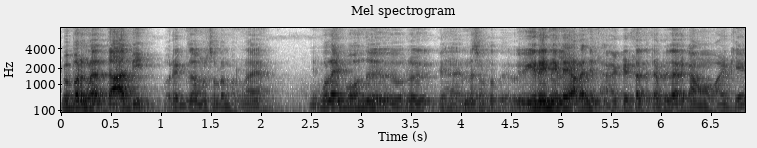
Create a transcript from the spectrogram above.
இப்போ பாருங்களேன் தாதி ஒரு எக்ஸாம்பிள் சொல்கிறேன் பாருங்களேன். இவங்களாம் இப்போ வந்து ஒரு என்ன சொல்கிறது இறைநிலை அடைஞ்சிட்டாங்க. கிட்டத்தட்ட அப்படி தான் இருக்காங்க அவன் வாழ்க்கையே.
